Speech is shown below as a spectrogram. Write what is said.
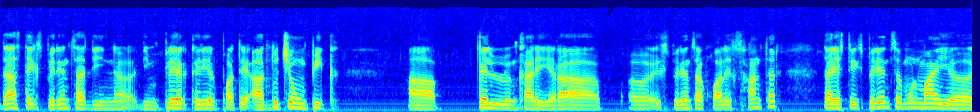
De asta experiența din, din Player Career poate aduce un pic a felul în care era uh, experiența cu Alex Hunter, dar este o experiență mult mai uh,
